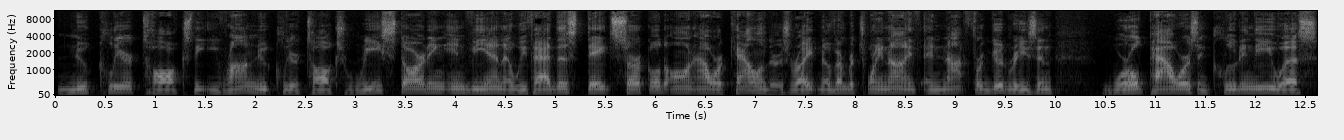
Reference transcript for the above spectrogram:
nuclear talks, the Iran nuclear talks restarting in Vienna. We've had this date circled on our calendars, right? November 29th, and not for good reason. World powers, including the U.S.,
